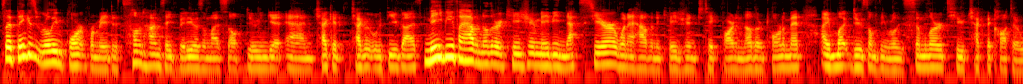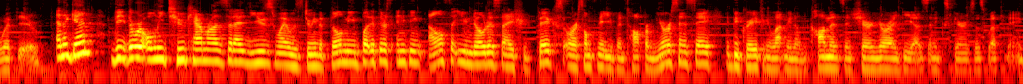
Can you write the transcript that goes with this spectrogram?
So I think it's really important for me to sometimes take videos of myself doing it and check it, check it with you guys. Maybe if I have another occasion, maybe next year when I have an occasion to take part in another tournament, I might do something really similar to check the kata with you. And again, the, there were only two cameras that I used when I was doing the filming, but if there's anything else that you notice that I should fix or something that you've been taught from your sensei, it'd be great if you can let me know in the comments and share your ideas and experiences with me.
